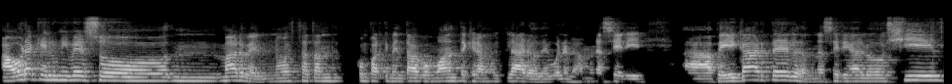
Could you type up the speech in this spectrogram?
ahora que el universo mm, Marvel no está tan compartimentado como antes, que era muy claro, de bueno, le damos una serie a Peggy Carter, le damos una serie a los Shield,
